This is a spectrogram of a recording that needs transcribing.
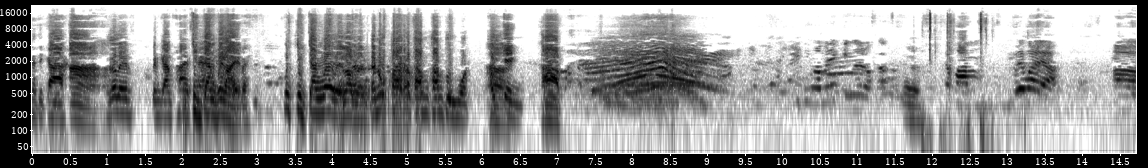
กติกา อ่า ก็เลยเป็นการพ่ายแพ้จริงจังไปหน่อยมันจริงจังมากเลยรอบนั้นแต่นกปลายเขาทำทำถูกหมดเขาเก่งครับจริงๆเราไม่ได้เก่งเลยหรอกครับ เออ แต่ความเรียกว่าอะไรอะเอ่อ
